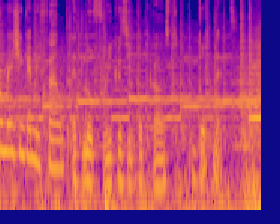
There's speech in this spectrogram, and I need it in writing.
Information can be found at lowfrequencypodcast.net.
